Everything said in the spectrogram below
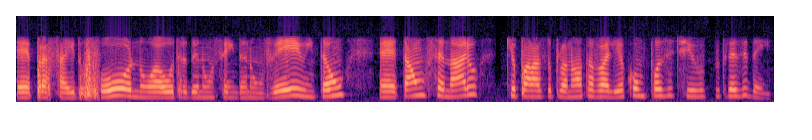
é, para sair do forno, a outra denúncia ainda não veio, então está é, tá um cenário que o Palácio do Planalto avalia como positivo para o presidente.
